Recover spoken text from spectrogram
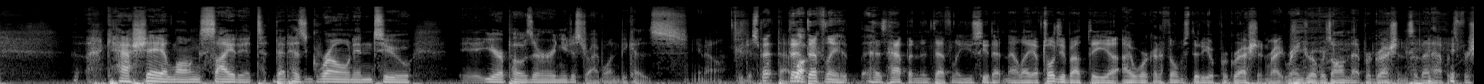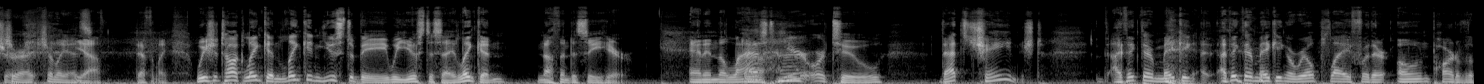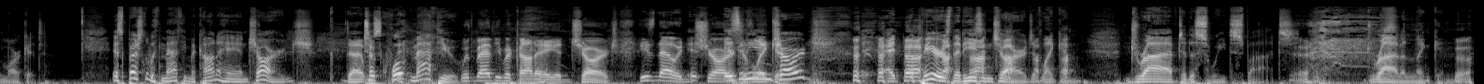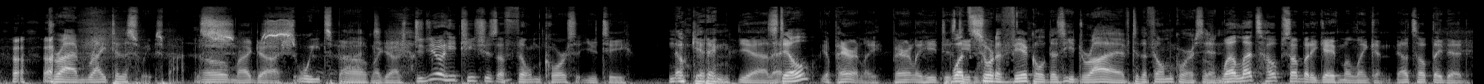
cachet alongside it that has grown into uh, you're a poser and you just drive one because you know you just That, that, that definitely has happened, and definitely you see that in LA. I've told you about the uh, I work at a film studio progression, right? Range Rover's on that progression, so that happens for sure. Sure, it surely is. Yeah, definitely. We should talk Lincoln. Lincoln used to be, we used to say, Lincoln, nothing to see here. And in the last Uh-huh. year or two, that's changed. I think they're making I think they're making a real play for their own part of the market. Especially with Matthew McConaughey in charge. That to was- quote Matthew, With Matthew McConaughey in charge. He's now in charge isn't he in charge? it appears that he's in charge of Lincoln. Drive to the sweet spot. Drive a Lincoln. Drive right to the sweet spot. Oh my gosh. Sweet spot. Oh my gosh! Did you know he teaches a film course at UT? No kidding. Yeah. that- Still? apparently, apparently he What sort of vehicle does he drive to the film course in? Well, let's hope somebody gave him a Lincoln. Let's hope they did.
